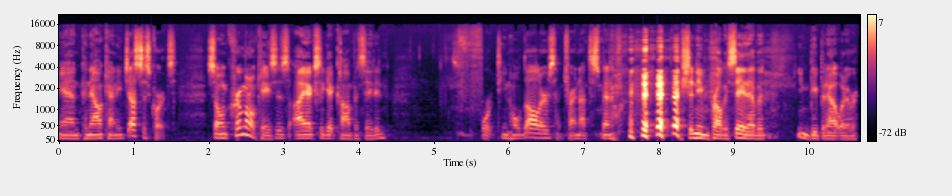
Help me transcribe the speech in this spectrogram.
and Pinal County Justice Courts. So in criminal cases, I actually get compensated 14 whole dollars. I try not to spend. I shouldn't even probably say that, but you can beep it out, whatever.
